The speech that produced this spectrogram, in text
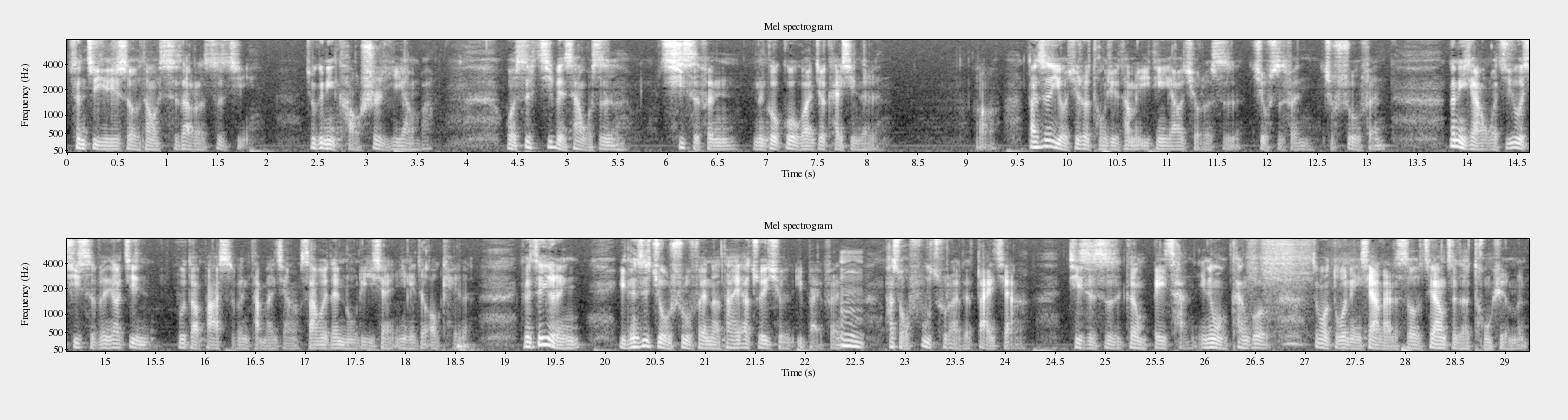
甚至有些时候它会刺到了自己，就跟你考试一样吧。我是基本上我是。七十分能够过关就开心的人啊，但是有些的同学他们一定要求的是九十分、九十五分。那你想，我只有七十分要进步到八十分，坦白讲，稍微再努力一下，应该就 OK 了。可这个人已经是九十五分了，他还要追求一百分，嗯，他所付出来的代价其实是更悲惨。因为我看过这么多年下来的时候，这样子的同学们，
